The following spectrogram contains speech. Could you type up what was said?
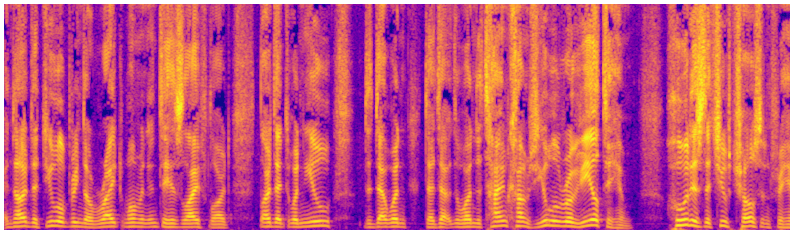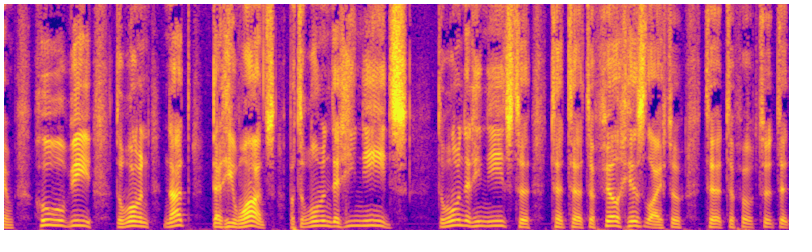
And Lord, that you will bring the right woman into his life, Lord. Lord, that when you that, when that, that when the time comes, you will reveal to him who it is that you've chosen for him, who will be the woman not that he wants, but the woman that he needs, the woman that he needs to to, to, to fill his life, to to, to to to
